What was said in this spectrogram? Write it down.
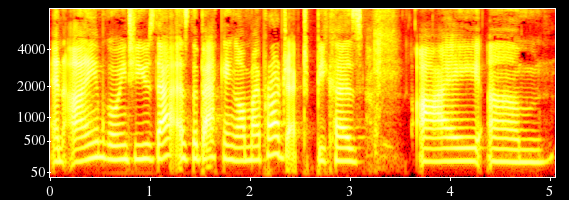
And I am going to use that as the backing on my project because I um,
